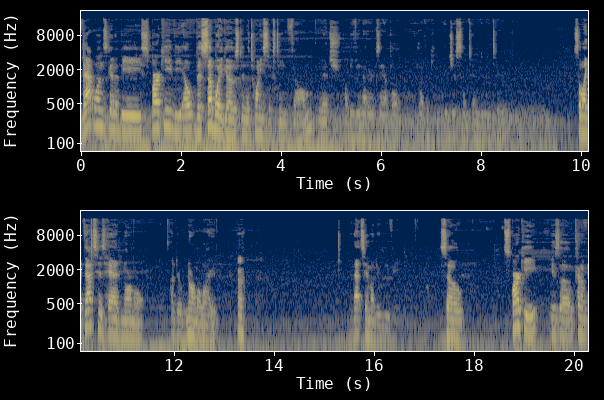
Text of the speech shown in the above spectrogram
That one's going to be Sparky, the El- the subway ghost in the 2016 film, which I'll give you another example because I think you just sent him to me too. So like that's his head normal under normal light. Huh. That's him under UV. So Sparky is a kind of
